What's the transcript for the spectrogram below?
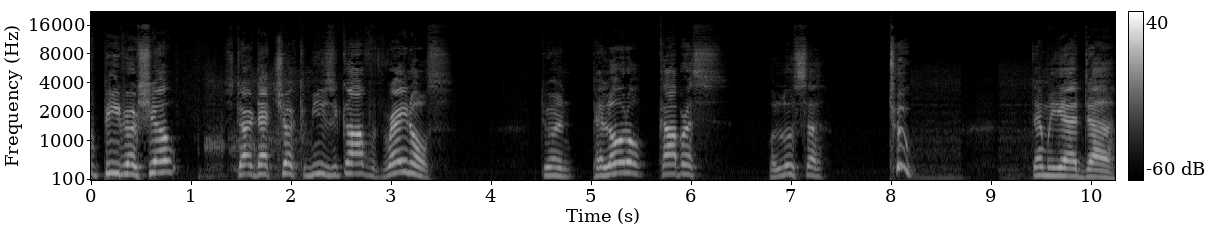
For Pedro show. Start that chunk of music off with Reynols doing Peloto Cabras Mulusa 2. Then we had, uh,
